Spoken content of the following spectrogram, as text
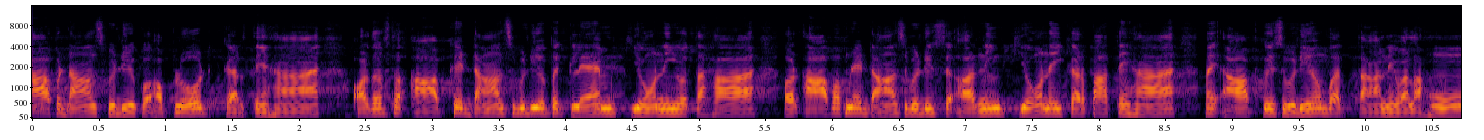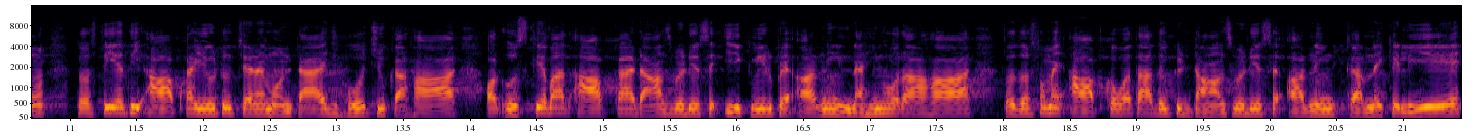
आप डांस वीडियो को अपलोड करते हैं। और दोस्तों, आपके डांस वीडियो पे क्लेम क्यों नहीं होता है? और आप अपने डांस वीडियो से अर्निंग क्यों नहीं कर पाते हैं? मैं आपको इस वीडियो में बताने वाला हूँ। दोस्तों यदि आपका यूट्यूब चैनल मोनिटाइज हो चुका है और उसके बाद आपका डांस वीडियो से एक भी रुपये अर्निंग नहीं हो रहा है तो दोस्तों मैं आपको बता दूँ कि डांस वीडियो से अर्निंग करने के लिए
